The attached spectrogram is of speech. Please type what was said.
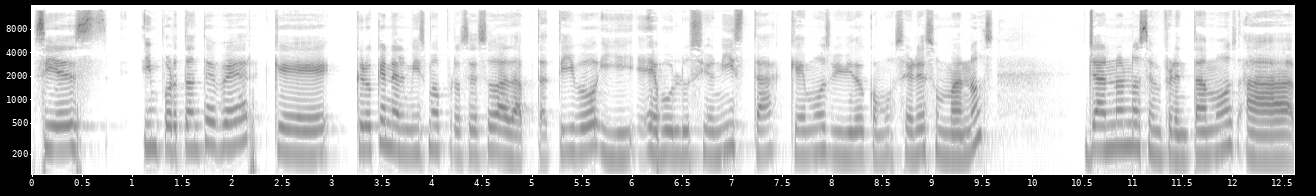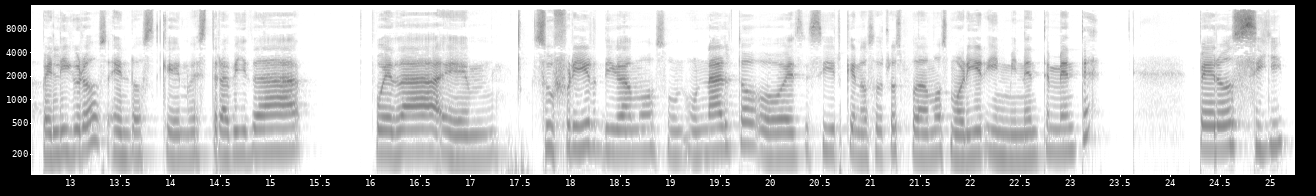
sí es importante ver que creo que en el mismo proceso adaptativo y evolucionista que hemos vivido como seres humanos, ya no nos enfrentamos a peligros en los que nuestra vida pueda em, sufrir, digamos, un, alto o es decir, que nosotros podamos morir inminentemente, pero sí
